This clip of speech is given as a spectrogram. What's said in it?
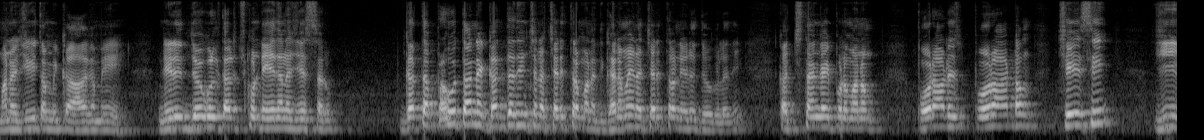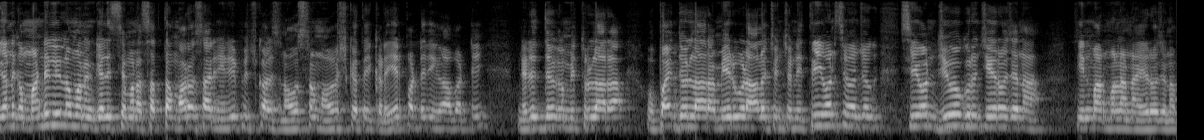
మన జీవితం ఇక ఆగమే. నిరుద్యోగులు తలుచుకుంటే ఏదైనా చేస్తారు. గత ప్రభుత్వాన్ని గద్దదించిన చరిత్ర మనది ఘనమైన చరిత్ర నిరుద్యోగులది. ఖచ్చితంగా ఇప్పుడు మనం పోరాడు పోరాటం చేసి ఈ కనుక మండలిలో మనం గెలిస్తే మన సత్తా మరోసారి నిరూపించుకోవాల్సిన అవసరం ఆవశ్యకత ఇక్కడ ఏర్పడ్డది కాబట్టి నిరుద్యోగ మిత్రులారా ఉపాధ్యులారా మీరు కూడా ఆలోచించండి. Three one seven GO one గురించి ఏ రోజైనా తీన్మార్ మల్లన్న ఏ రోజైనా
